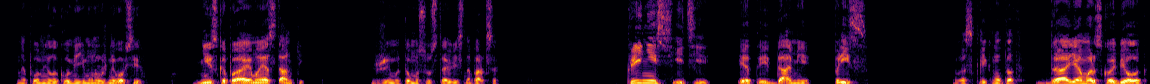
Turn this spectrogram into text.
— напомнила Коми. Ему нужны вовсе неископаемые останки. Джим и Томас уставились на Паркса. — Принесите этой даме приз! — воскликнул тот. — Да, я морской биолог.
